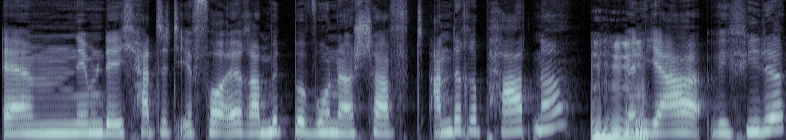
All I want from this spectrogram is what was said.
ähm, nämlich hattet ihr vor eurer Mitbewohnerschaft andere Partner? Wenn ja, wie viele?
